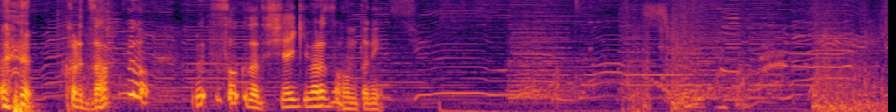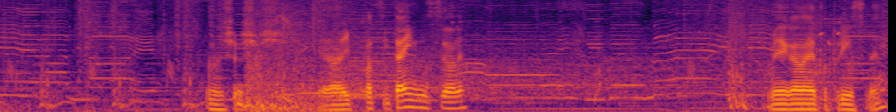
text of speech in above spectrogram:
これザップの打つ速度で試合決まるぞ本当に。よしよしよし。いや一発痛いんですよね。メガナイトプリンスね。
